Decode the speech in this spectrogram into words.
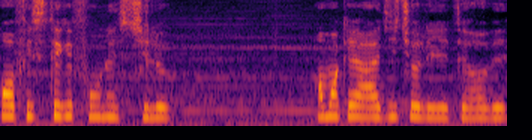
অফিস থেকে ফোন এসেছিল। আমাকে আজই চলে যেতে হবে।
